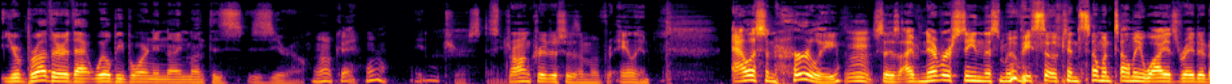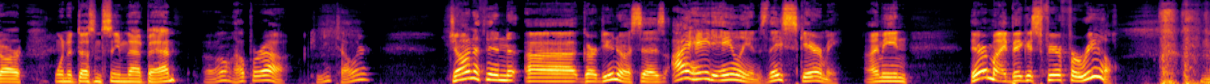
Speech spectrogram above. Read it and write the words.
your brother that will be born in nine months is, is zero. Okay, well, Interesting. strong criticism of Alien. Allison Hurley says, I've never seen this movie, so can someone tell me why it's rated R when it doesn't seem that bad? Well, help her out. Can you tell her? Jonathan uh, Garduno says, I hate aliens. They scare me. I mean, they're my biggest fear for real. All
